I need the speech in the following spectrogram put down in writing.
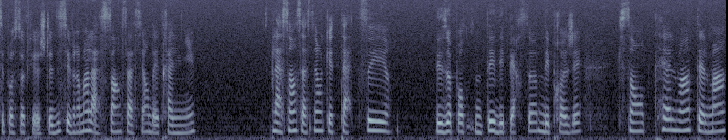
C'est pas ça que je te dis. C'est vraiment la sensation d'être aligné. La sensation que tu des opportunités, des personnes, des projets qui sont tellement, tellement,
